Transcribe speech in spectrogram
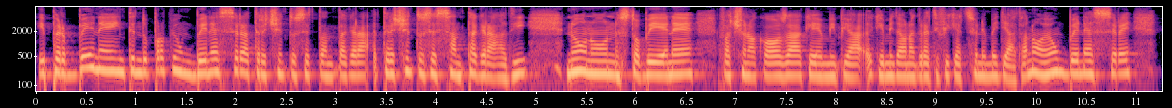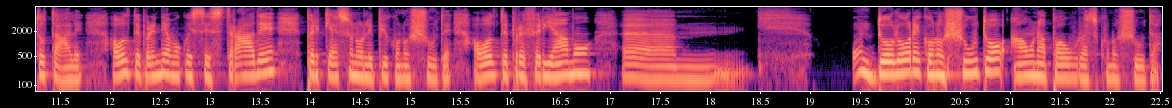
e per bene intendo proprio un benessere a 370 gra- 360 gradi, no non sto bene, faccio una cosa che mi, pia- che mi dà una gratificazione immediata, no è un benessere totale. A volte prendiamo queste strade perché sono le più conosciute, a volte preferiamo... Ehm, un dolore conosciuto a una paura sconosciuta,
